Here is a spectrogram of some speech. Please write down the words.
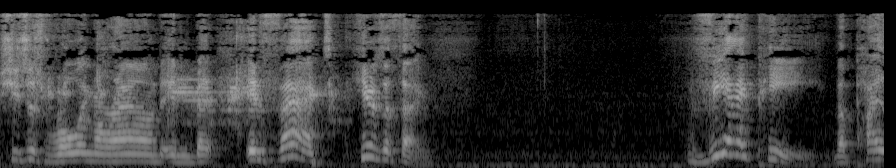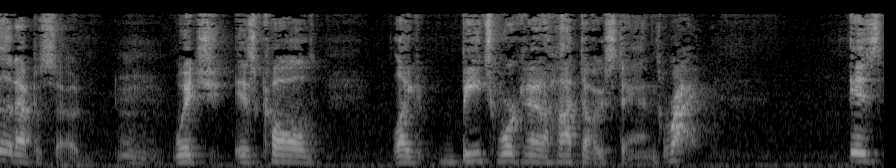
she's just rolling around in bed. In fact, here's the thing: VIP, the pilot episode, which is called like Beach working at a hot dog stand, right, is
